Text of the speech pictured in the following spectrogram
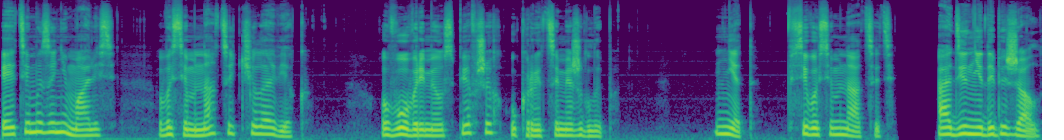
Этим и занимались 18 человек, вовремя успевших укрыться меж глыб. Нет, всего 17. Один не добежал,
